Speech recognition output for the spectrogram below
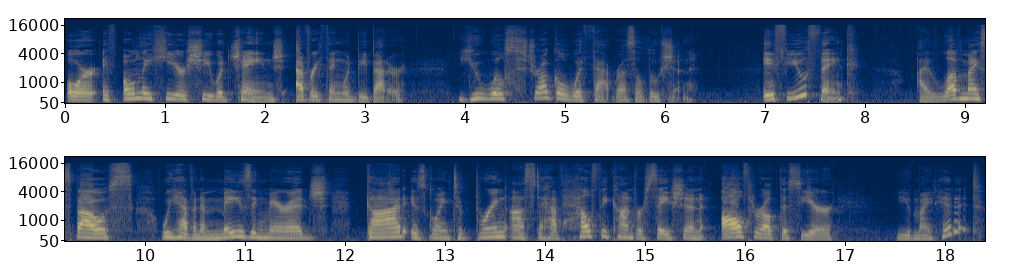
or if only he or she would change, everything would be better, you will struggle with that resolution. If you think, I love my spouse, we have an amazing marriage, God is going to bring us to have healthy conversation all throughout this year, you might hit it.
